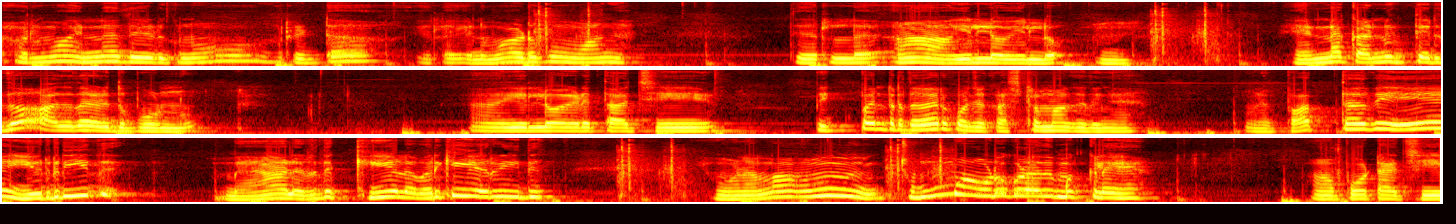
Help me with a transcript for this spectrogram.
அப்புறமா என்னது எடுக்கணும்? ரெட்டா? இல்லை என்னமோ எடுக்கும் வாங்க. தெரில ஆ எல்லோ எல்லோ ம். என்ன கண்ணுக்கு தெரியுதோ அதுதான் எடுத்து போடணும். எல்லோ எடுத்தாச்சு. பிக் பண்ணுறது வேறு கொஞ்சம் கஷ்டமாக இருக்குதுங்க இவனை பார்த்தாவே எரியுது. மேலேருந்து கீழே வரைக்கும் எரியுது. இவனெல்லாம் சும்மா விடக்கூடாது மக்களே. ஆ போட்டாச்சு.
